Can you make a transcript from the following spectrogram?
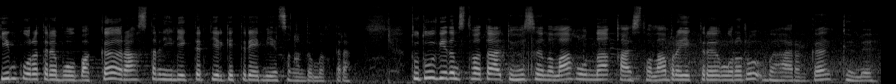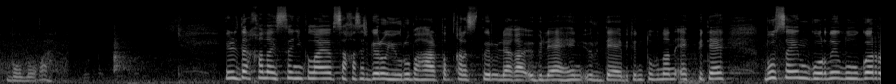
Кейін куараттары болбаққа растарын електер тергеттері әмие саңардылықтыра. Туту ведомствата төхі сынылақ онына қастала проекттері ұрыру бағарырға көмі болуға. Илдархан Айса Николаев сақасыргер ойыру бағартын қырыстыр үліға өбіләхін үрді әбітін тұғынан әппіте, бұл сайын горны луғыр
